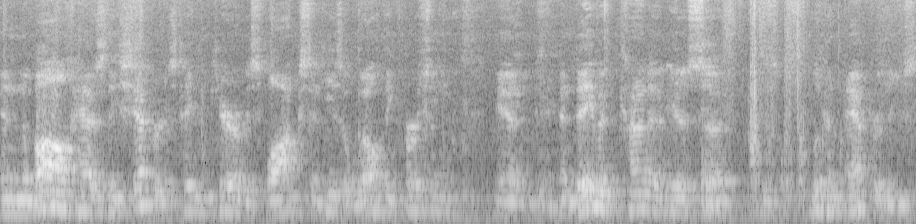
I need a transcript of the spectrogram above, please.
and Nabal has these shepherds taking care of his flocks, and he's a wealthy person. And, and David kind of is, uh, is looking after these,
